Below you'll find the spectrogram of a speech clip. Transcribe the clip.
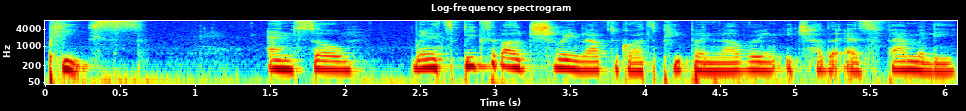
peace. And so when it speaks about showing love to God's people and loving each other as family,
